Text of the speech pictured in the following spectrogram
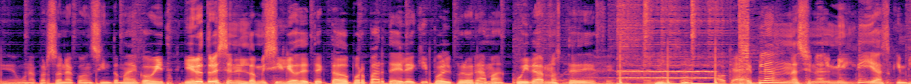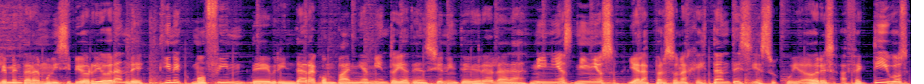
de una persona con síntomas de COVID y el otro es en el domicilio detectado por parte del equipo del programa Cuidarnos TDF. El Plan Nacional Mil Días que implementará el municipio de Río Grande tiene como fin de brindar acompañamiento y atención integral a las niñas, niños y a las personas gestantes y a sus cuidadores afectivos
